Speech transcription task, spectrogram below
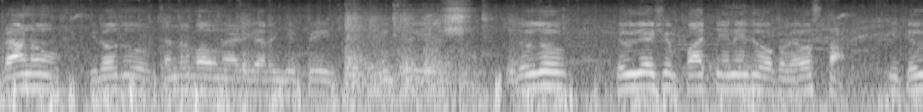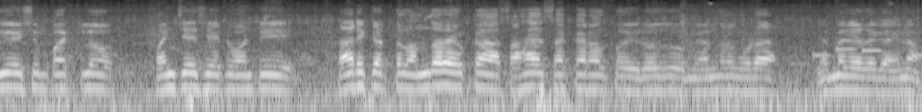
ప్రాణం ఈరోజు చంద్రబాబు నాయుడు గారు అని చెప్పి మేము తెలియజేస్తున్నాను ఈరోజు తెలుగుదేశం పార్టీ అనేది ఒక వ్యవస్థ. ఈ తెలుగుదేశం పార్టీలో పనిచేసేటువంటి కార్యకర్తలందరి యొక్క సహాయ సహకారాలతో ఈరోజు మేమందరం కూడా ఎమ్మెల్యేలుగా అయినాం.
